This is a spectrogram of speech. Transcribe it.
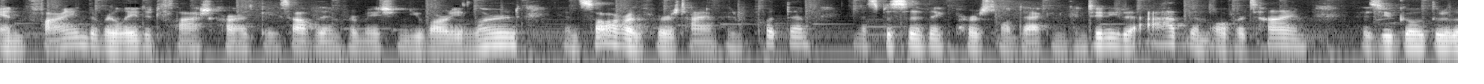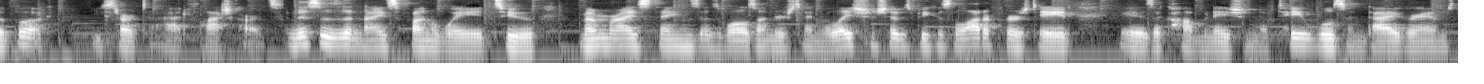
and find the related flashcards based off of the information you've already learned and saw for the first time and put them in a specific personal deck and continue to add them over time as you go through the book you start to add flashcards. And this is a nice fun way to memorize things as well as understand relationships because a lot of first aid is a combination of tables and diagrams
